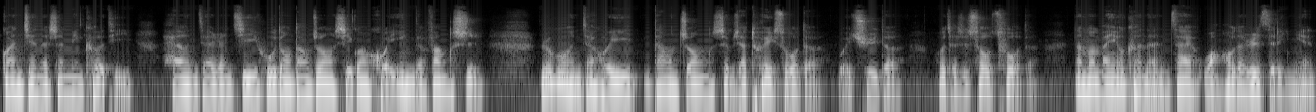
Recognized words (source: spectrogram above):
关键的生命课题，还有你在人际互动当中习惯回应的方式。如果你在回忆当中是比较退缩的、委屈的，或者是受挫的，那么蛮有可能在往后的日子里面，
